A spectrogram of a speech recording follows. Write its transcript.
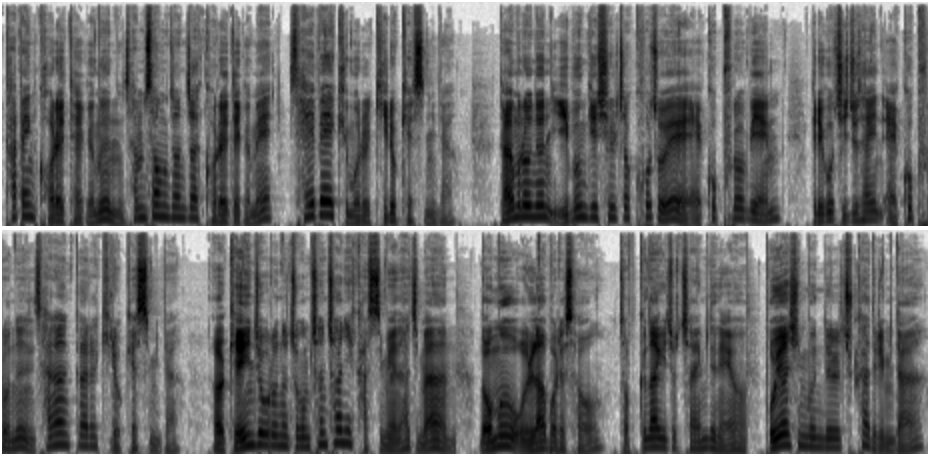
카뱅 거래 대금은 삼성전자 거래 대금의 3배 규모를 기록했습니다. 다음으로는 2분기 실적 호조의 에코프로비엠 그리고 지주사인 에코프로는 상한가를 기록했습니다. 어, 개인적으로는 조금 천천히 갔으면 하지만 너무 올라버려서 접근하기조차 힘드네요. 보유하신 분들 축하드립니다.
